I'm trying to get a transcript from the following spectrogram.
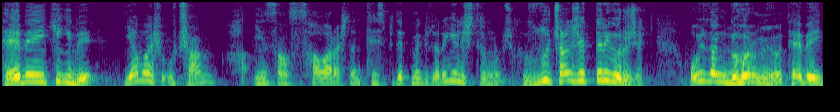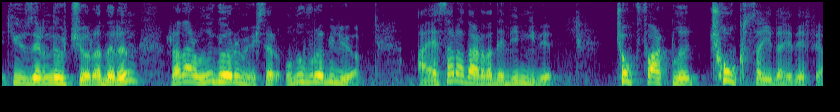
TB2 gibi yavaş uçan insansız hava araçlarını tespit etmek üzere geliştirilmemiş. Hızlı uçan jetleri görecek. O yüzden görmüyor. TB2 üzerinde uçuyor radarın. Radar bunu görmüyor. İşte onu vurabiliyor. ISR radarda dediğim gibi çok farklı, çok sayıda hedefi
